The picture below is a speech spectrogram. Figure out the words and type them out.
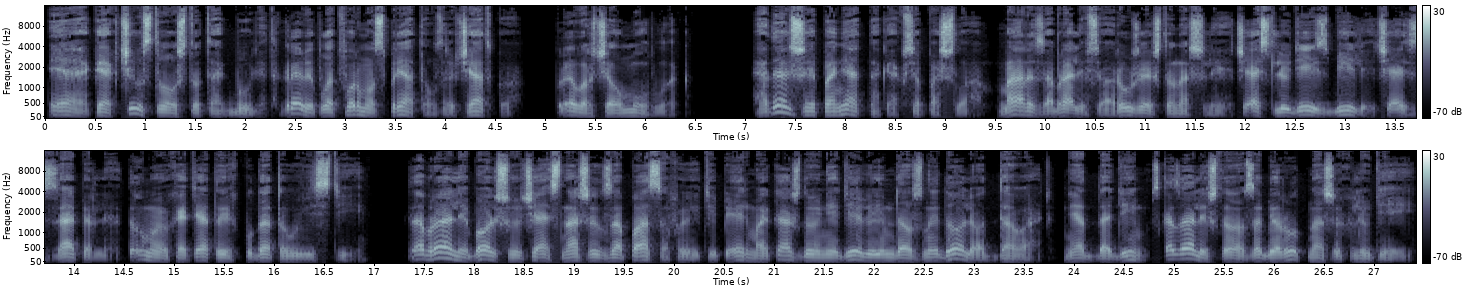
Я как чувствовал, что так будет. Грави-платформу спрятал, взрывчатку. Проворчал Мурлок. А дальше понятно, как все пошло. Мары забрали все оружие, что нашли. Часть людей сбили, часть заперли. Думаю, хотят их куда-то увезти. Забрали большую часть наших запасов, и теперь мы каждую неделю им должны долю отдавать. Не отдадим. Сказали, что заберут наших людей.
